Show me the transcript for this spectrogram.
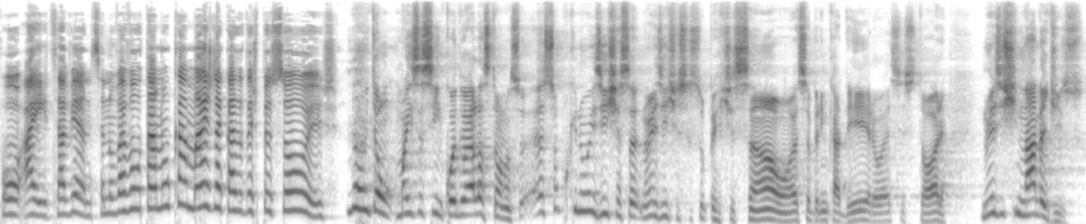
Pô, aí, tá vendo? Você não vai voltar nunca mais na casa das pessoas. Não, então, mas assim, quando elas estão na sua... É só porque não existe essa, não existe essa superstição, ou essa brincadeira, ou essa história. Não existe nada disso.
